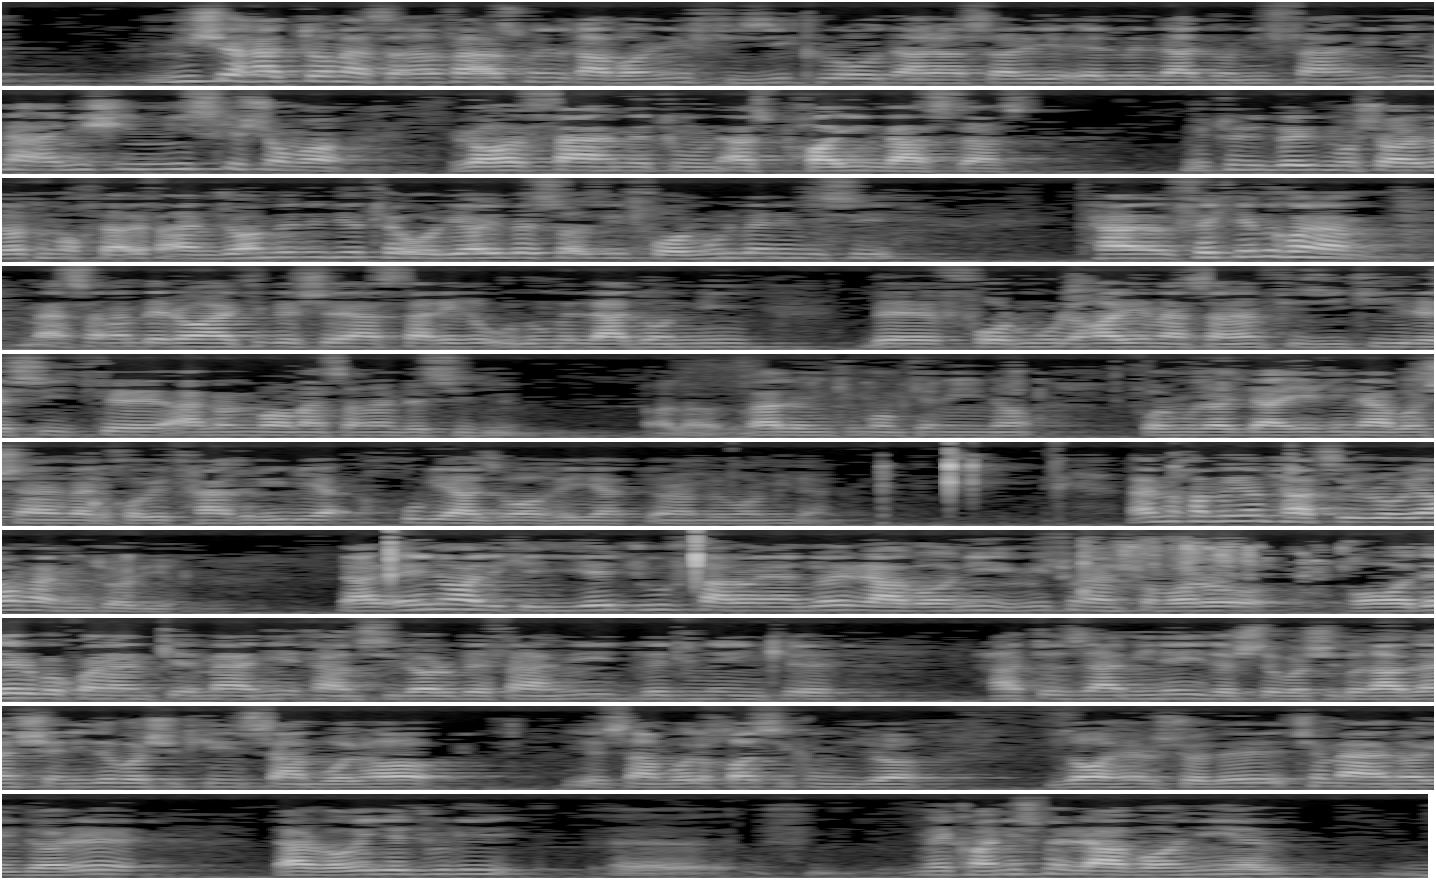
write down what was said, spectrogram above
میشه حتی مثلا فرض کنید قوانین فیزیک رو در اثر یه علم لدنی فهمید این معنیش این نیست که شما راه فهمتون از پایین بسته است. می‌تونید برید مشاهدات مختلف انجام بدید یه تئوریایی بسازید فرمول بنویسید. فکر نمی کنم مثلا به راحتی بشه از طریق علوم لدنی به فرمول های مثلا فیزیکی رسید که الان ما مثلا رسیدیم. حالا ولو اینکه ممکنه اینا فرمول های دقیقی نباشن ولی خب تقریبی خوبی از واقعیت دارن به ما میدن. من می‌خوام بگم تفسیر رویا هم همینطوریه. در این حالی که یه جور فرایندهای روانی می‌تونن شما رو قادر بکنن که معنی تمثیلا رو بفهمید بدون اینکه حتی زمینه ای داشته باشید. و قبلا شنیده باشید که این سمبل ها یه سمبل خاصی که اونجا ظاهر شده چه معنایی داره؟ در واقع یه جوری مکانیسم روانی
